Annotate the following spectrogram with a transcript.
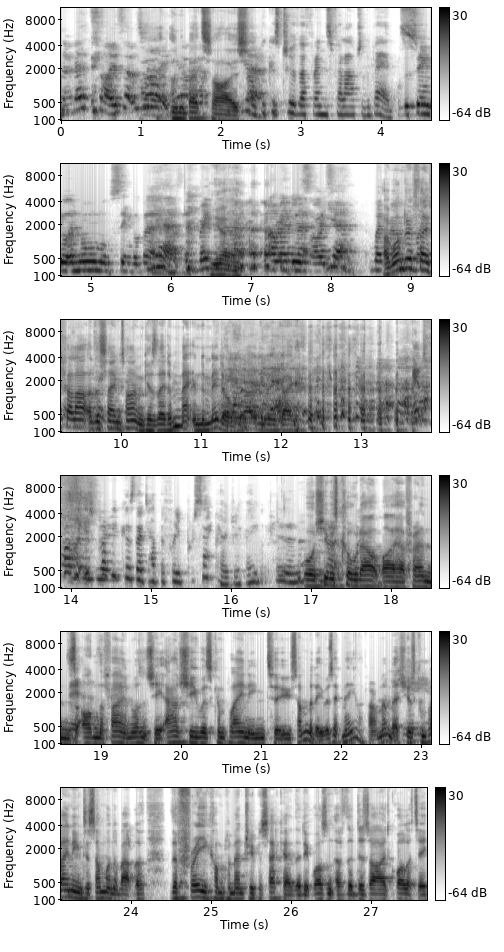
wasn't the it? bed size, that was Oh, right. and the bed size. Oh, because two of our friends fell out of the bed. The single, a normal single bed. Yeah, wasn't it? the regular, Yeah. our Regular regular size. Yeah, went I wonder if they fell out at the same time because they'd have met in the middle. probably back- It's probably, it's probably because they'd had the free prosecco. Do you think? well, she was called out by her friends Yeah. on the phone, wasn't she? As she was complaining to somebody, was it me? I can't remember. She was complaining to someone about the, the free complimentary prosecco that it wasn't of the desired quality,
